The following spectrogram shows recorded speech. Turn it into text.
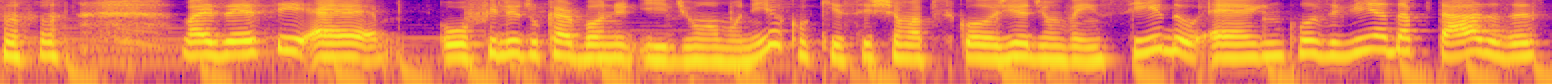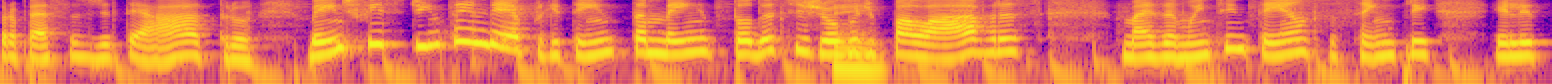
Mas esse é o filho do carbono e de um amoníaco, que se chama Psicologia de um Vencido, é inclusive adaptado às vezes para peças de teatro. Bem difícil de entender, porque tem também todo esse jogo Sim. de palavras, mas é muito intenso, sempre ele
